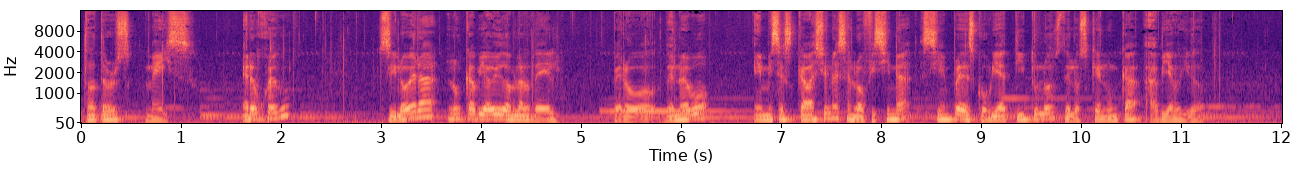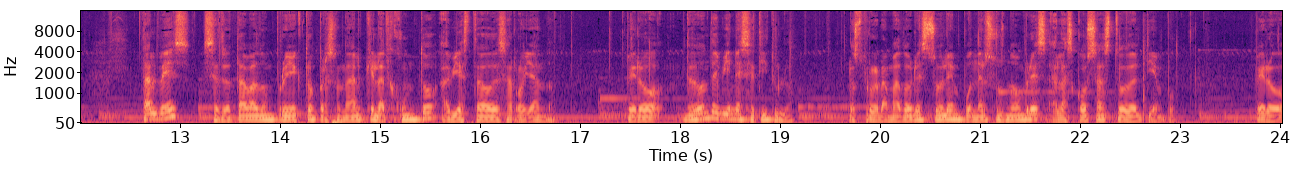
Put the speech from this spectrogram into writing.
Tutter's Maze. ¿Era un juego? Si lo era, nunca había oído hablar de él. Pero, de nuevo, en mis excavaciones en la oficina siempre descubría títulos de los que nunca había oído. Tal vez se trataba de un proyecto personal que el adjunto había estado desarrollando. Pero, ¿de dónde viene ese título? Los programadores suelen poner sus nombres a las cosas todo el tiempo. Pero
